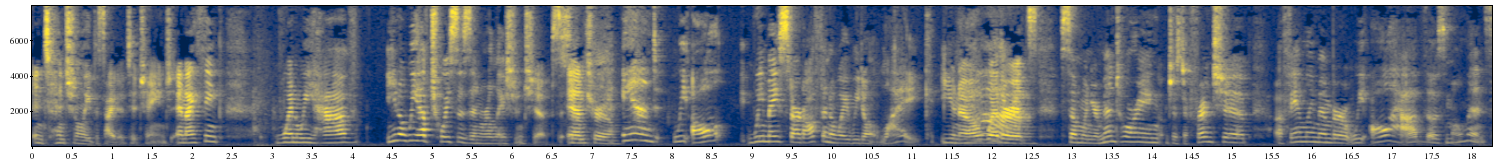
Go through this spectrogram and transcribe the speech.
intentionally decided to change. And I think when we have you know, we have choices in relationships. and true. And we all we may start off in a way we don't like, you know, Yeah. whether it's someone you're mentoring, just a friendship, a family member, we all have those moments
